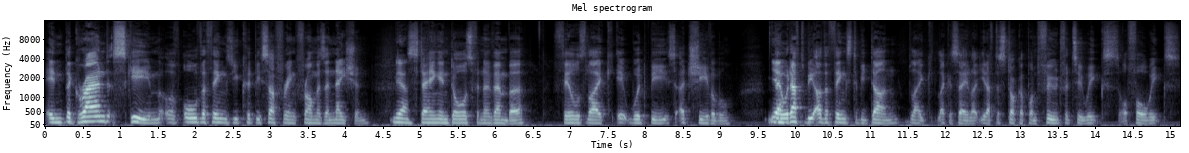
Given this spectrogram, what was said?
in the grand scheme of all the things you could be suffering from as a nation yeah, staying indoors for November feels like it would be achievable. Yeah. There would have to be other things to be done, like like I say, like you'd have to stock up on food for two weeks or four weeks.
